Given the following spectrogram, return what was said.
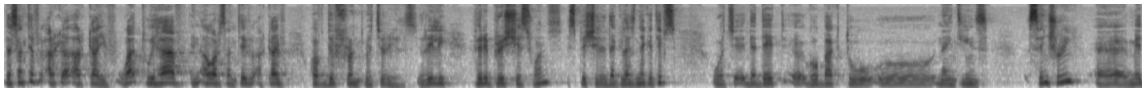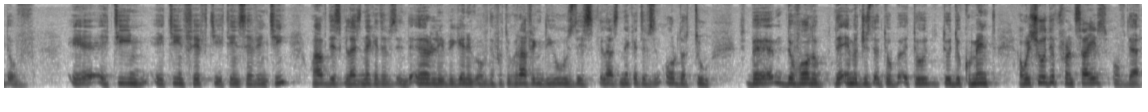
The scientific archive, what we have in our scientific archive, we have different materials, really very precious ones, especially the glass negatives, which uh, the date uh, go back to uh, 19th century, uh, made of uh, 18, 1850, 1870. We have these glass negatives in the early beginning of the photographing. They use these glass negatives in order to develop the images to, to, to document. I will show different size of the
